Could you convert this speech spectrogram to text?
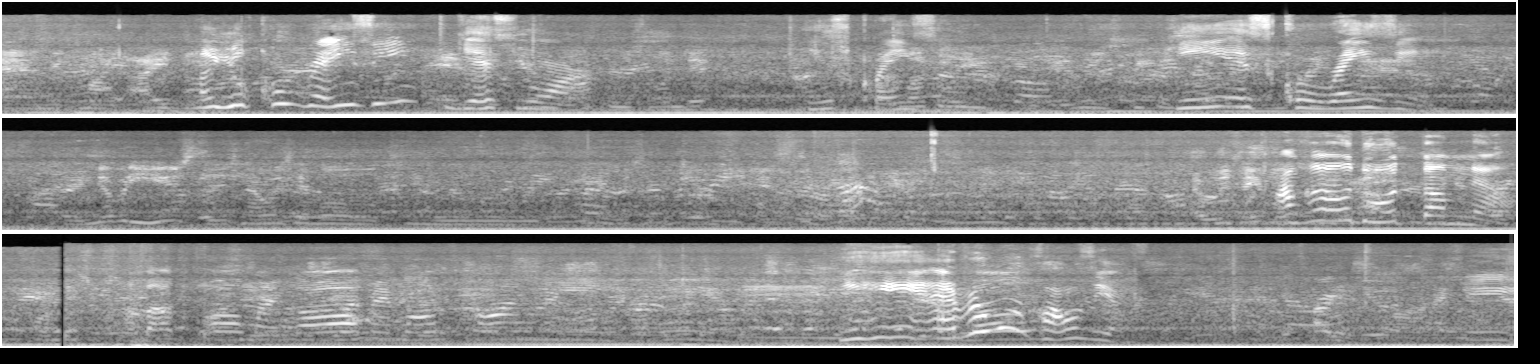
and my ID. Are you crazy? Yes, you are. Lockers one day. He's Luckily, crazy. it was because He is crazy. nobody used it, and I was able to. I was able I'm gonna do a thumbnail about this. Oh my god, my calling me. Everyone calls you. See,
